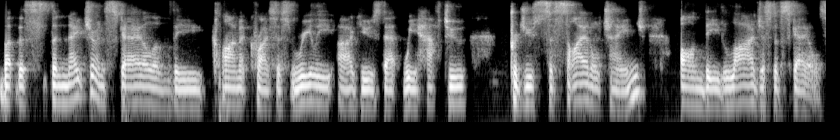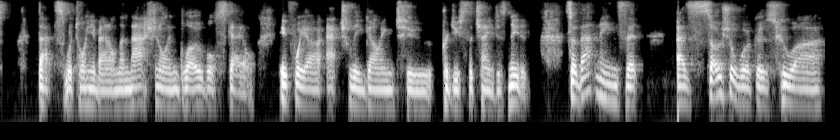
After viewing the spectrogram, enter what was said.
But this, the nature and scale of the climate crisis really argues that we have to produce societal change on the largest of scales. That's we're talking about on the national and global scale if we are actually going to produce the changes needed. So that means that as social workers who are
